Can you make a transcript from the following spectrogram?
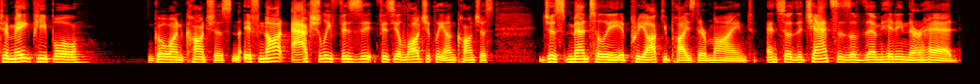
to make people go unconscious, if not actually physi- physiologically unconscious, just mentally it preoccupies their mind. And so the chances of them hitting their head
